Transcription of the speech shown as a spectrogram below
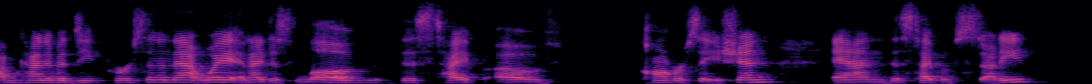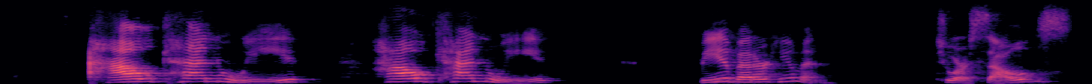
I'm kind of a deep person in that way. And I just love this type of conversation and this type of study. How can we, how can we be a better human to ourselves,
